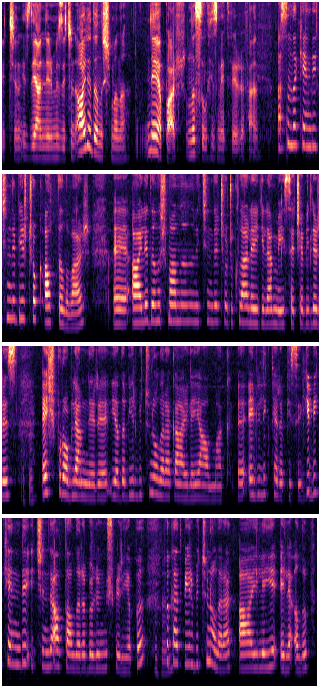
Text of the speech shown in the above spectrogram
için, izleyenlerimiz için aile danışmanı ne yapar, nasıl hizmet verir efendim? Aslında kendi içinde birçok alt dalı var. Ee, aile danışmanlığının içinde çocuklarla ilgilenmeyi seçebiliriz. Eş problemleri ya da bir bütün olarak aileyi almak, e, evlilik terapisi gibi kendi içinde alt dallara bölünmüş bir yapı. Fakat bir bütün olarak aileyi ele alıp e,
